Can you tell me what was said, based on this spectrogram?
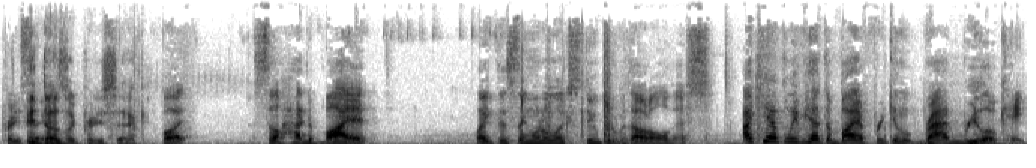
pretty sick. It does look pretty sick. but still had to buy it. Like this thing would have looked stupid without all this. I can't believe you have to buy a freaking rad relocate.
